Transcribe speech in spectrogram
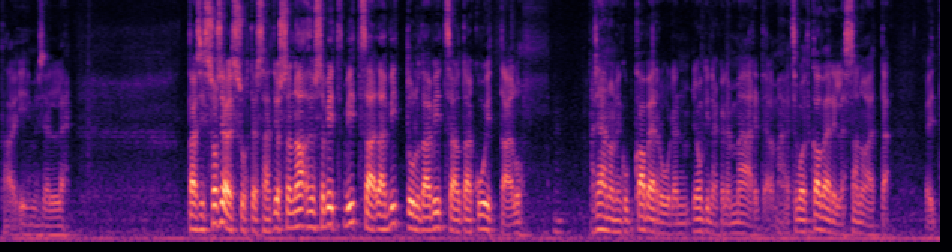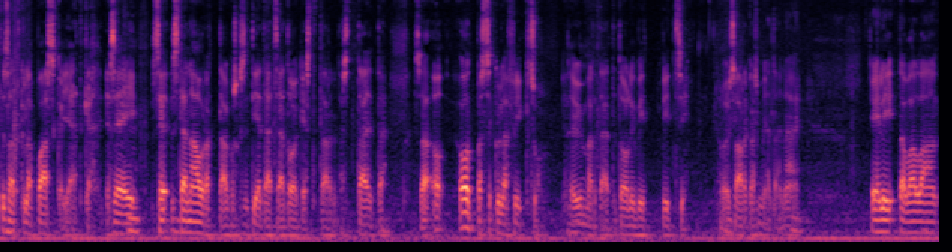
tai ihmiselle – tai siis sosiaalisessa suhteessa, että jos sä, jos sä vit, vitsa, tai vittuilu tai vitsailu tai kuittailu, sehän on niin kuin kaveruuden jonkinnäköinen määritelmä. Että sä voit kaverille sanoa, että vittu sä oot kyllä paska jätkä. Ja se, ei, mm. se, sitä naurattaa, koska se tietää, että sä et oikeasti tarkoita sitä. Tai että sä ootpas se kyllä fiksu. Ja se ymmärtää, että toi oli vitsi. Se oli sarkasmia tai näin. Eli tavallaan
